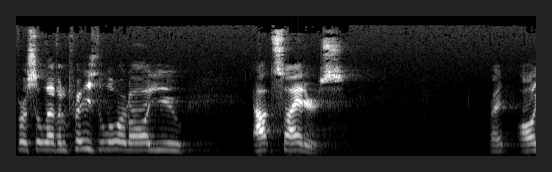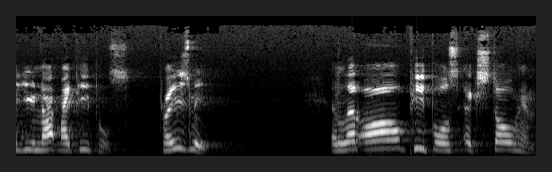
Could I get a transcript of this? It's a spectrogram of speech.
Verse 11 Praise the Lord, all you outsiders right? All you not my peoples, praise me. And let all peoples extol him.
